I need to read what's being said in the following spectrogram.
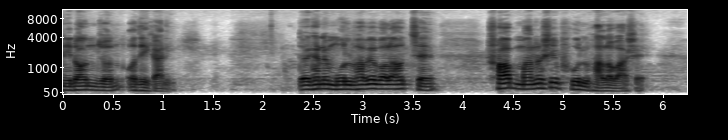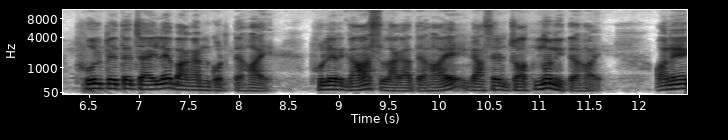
নিরঞ্জন অধিকারী। তো এখানে মূলভাবে বলা হচ্ছে, সব মানুষই ফুল ভালোবাসে। ফুল পেতে চাইলে বাগান করতে হয়, ফুলের গাছ লাগাতে হয়, গাছের যত্ন নিতে হয়। অনেক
